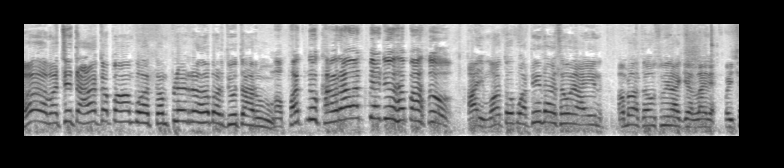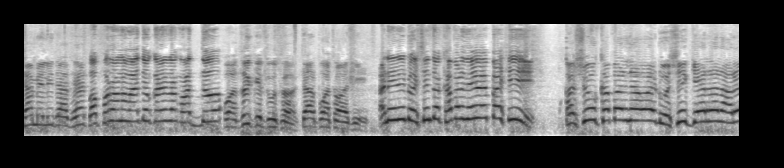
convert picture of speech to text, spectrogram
હા વચ્ચે તારા કપા કમ્પ્લેટ રહે બરજુ તારું. મફતનું ખવડાવત પેટ્યું છે પાછો. આ હિંમત તો પટી જાય છે હવે આઈને. હમણાં જઉં છું એના ઘેર. લાઈને પૈસા મેલી જાય છે. બફરોનો વાયદો કરેલો વધો વધુ કીધું છે. ચાર પાંચ વાગી અને એની ડોશી તો ખબર નહીં હોય પાછી. કશું ખબર ના હોય ડોશી ઘેર ને નારે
